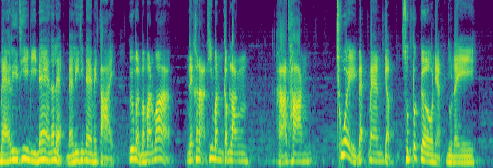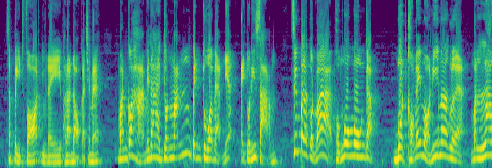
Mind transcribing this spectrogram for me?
แบรี่ที่มีแม่นั่นแหละแบรี่ที่แม่ไม่ตาย คือเหมือนประมาณว่า ในขณะที่มันกำลังหาทางช่วยแบทแมนกับซูเปอร์เกิลเนี่ยอยู่ในสปีดฟอร์สอยู่ในพาราดอกอะใช่ไหมมันก็หาไม่ได้จนมันเป็นตัวแบบเนี้ยไอตัวที่ 3 ซึ่งปรากฏว่าผมงงๆกับ บทของไอ้หมอนี่มากเลยอะมันเล่า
